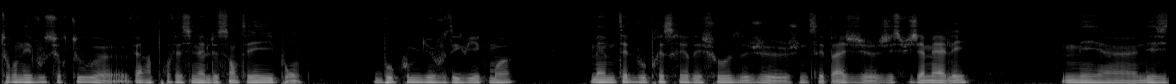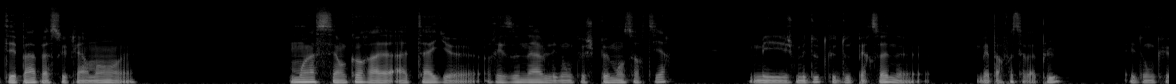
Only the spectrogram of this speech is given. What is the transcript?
tournez-vous surtout vers un professionnel de santé, ils pourront beaucoup mieux vous aiguiller que moi même peut-être vous prescrire des choses, je, ne sais pas, j'y suis jamais allé. Mais euh, n'hésitez pas parce que clairement, euh, moi c'est encore à, taille euh, raisonnable et donc je peux m'en sortir. Mais je me doute que d'autres personnes, ben, parfois ça va plus. Et donc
